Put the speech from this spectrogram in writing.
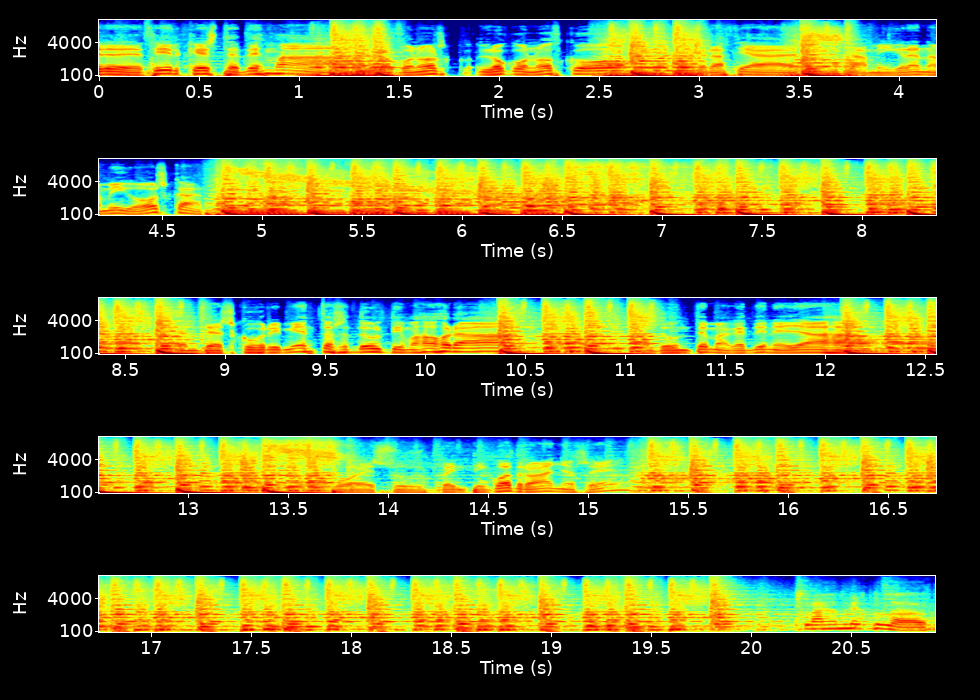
He de decir que este tema lo conozco, gracias a mi gran amigo Oscar. Descubrimientos de última hora de un tema que tiene ya pues sus 24 años, ¿eh? Planet Love.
